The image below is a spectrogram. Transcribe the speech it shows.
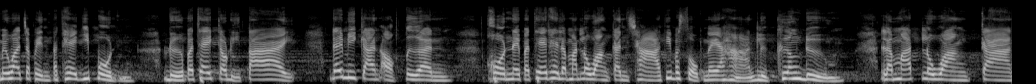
ไม่ว่าจะเป็นประเทศญี่ปุ่น หรือประเทศเกาหลีใต้ ได้มีการออกเตือน คนในประเทศให้ระมัดระวังกัญชาที่ผสมในอาหารหรือเครื่องดื่มระมัดระวังการ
